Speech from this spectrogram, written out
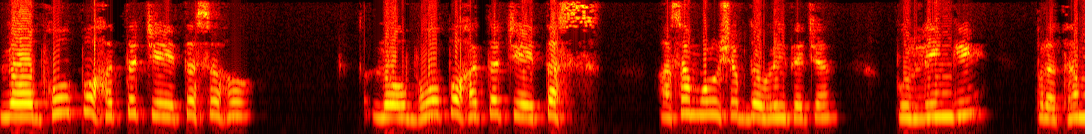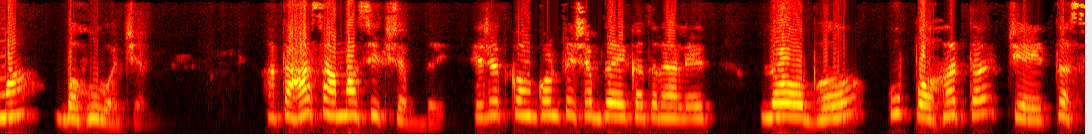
लोभोपहत चेतसह लोभोपहत चेतस असा मूळ शब्द होईल त्याच्यात. पुल्लिंगी प्रथमा बहुवचन. आता हा सामासिक शब्द आहे. याच्यात कोणकोणते शब्द एकत्र आलेत? लोभ उपहत चेतस.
